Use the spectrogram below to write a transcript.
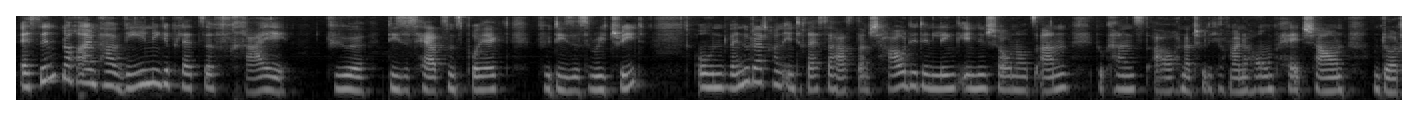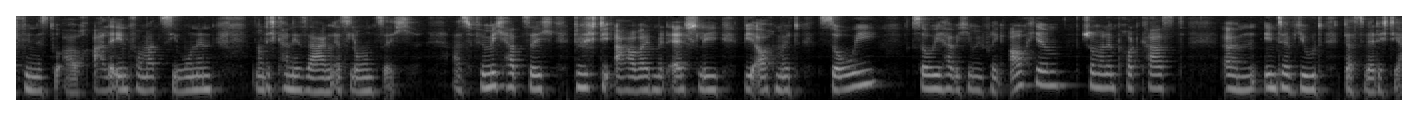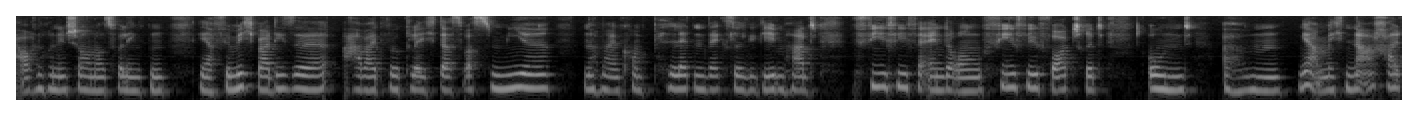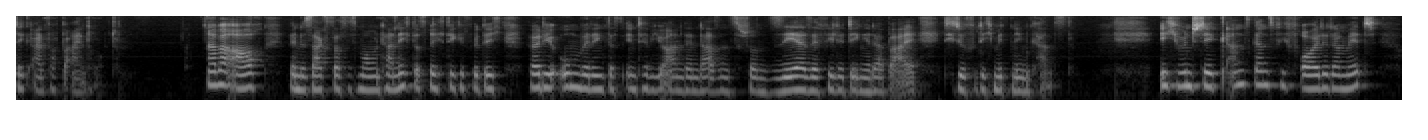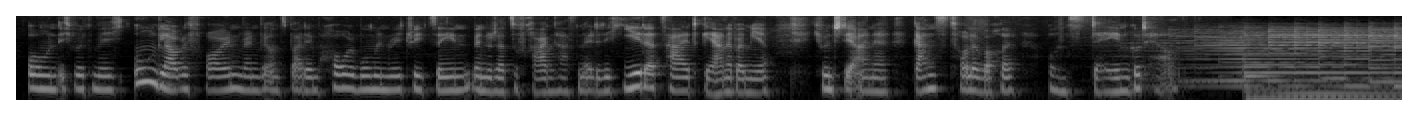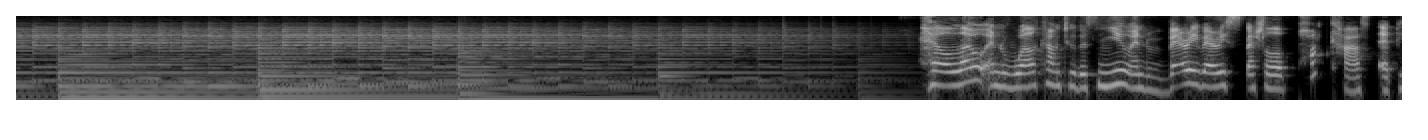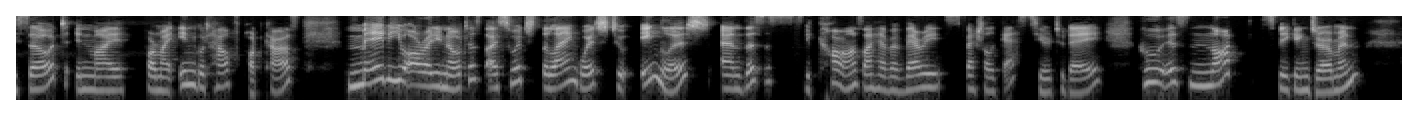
Es sind noch ein paar wenige Plätze frei für dieses Herzensprojekt, für dieses Retreat. Und wenn du daran Interesse hast, dann schau dir den Link in den Show Notes an. Du kannst auch natürlich auf meine Homepage schauen und dort findest du auch alle Informationen. Und ich kann dir sagen, es lohnt sich. Also für mich hat sich durch die Arbeit mit Ashley wie auch mit Zoe, Zoe habe ich im Übrigen auch hier schon mal im Podcast ähm, interviewt. Das werde ich dir auch noch in den Show Notes verlinken. Ja, für mich war diese Arbeit wirklich das, was mir nochmal einen kompletten Wechsel gegeben hat. Viel, viel Veränderung, viel, viel Fortschritt und ähm, ja, mich nachhaltig einfach beeindruckt. Aber auch, wenn du sagst, das ist momentan nicht das Richtige für dich, hör dir unbedingt das Interview an, denn da sind schon sehr, sehr viele Dinge dabei, die du für dich mitnehmen kannst. Ich wünsche dir ganz, ganz viel Freude damit und ich würde mich unglaublich freuen, wenn wir uns bei dem Whole Woman Retreat sehen. Wenn du dazu Fragen hast, melde dich jederzeit gerne bei mir. Ich wünsche dir eine ganz tolle Woche und stay in good health. Hello and welcome to this new and very very special podcast episode in my for my In Good Health podcast. Maybe you already noticed I switched the language to English and this is because I have a very special guest here today who is not speaking German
